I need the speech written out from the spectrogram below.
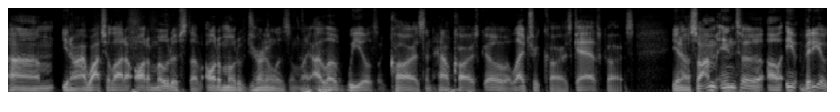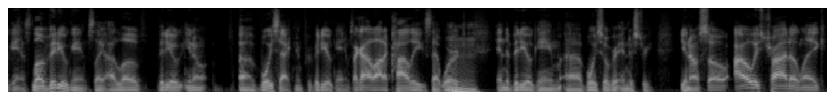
Um, you know, I watch a lot of automotive stuff, automotive journalism. Like I love wheels and cars and how cars go, electric cars, gas cars. You know, so I'm into uh, video games. Love video games. Like I love video. You know, uh, voice acting for video games. I got a lot of colleagues that work Mm. in the video game uh, voiceover industry. You know, so I always try to like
